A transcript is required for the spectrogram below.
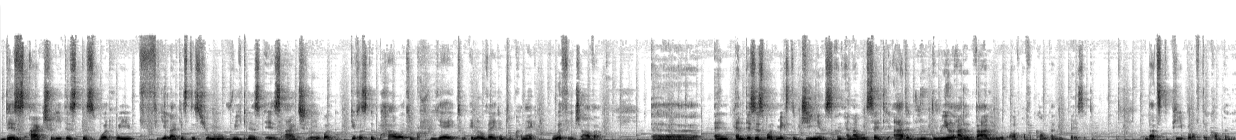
This actually, this this what we feel like is this human weakness is actually what gives us the power to create, to innovate, and to connect with each other. Uh, and and this is what makes the genius and, and I would say the added the real added value of, of a company basically and that's the people of the company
